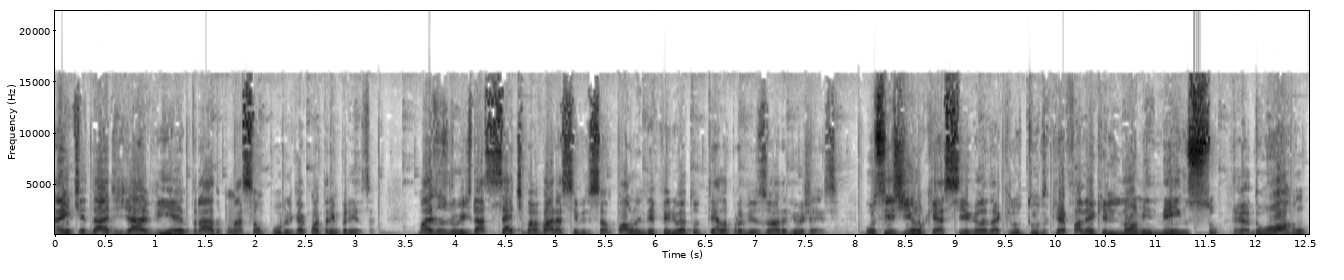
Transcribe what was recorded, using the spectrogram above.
a entidade já havia entrado com uma ação pública contra a empresa, mas o juiz da sétima vara civil de São Paulo indeferiu a tutela provisória de urgência. O sigilo, que é a sigla daquilo tudo que eu falei, aquele nome imenso do órgão,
